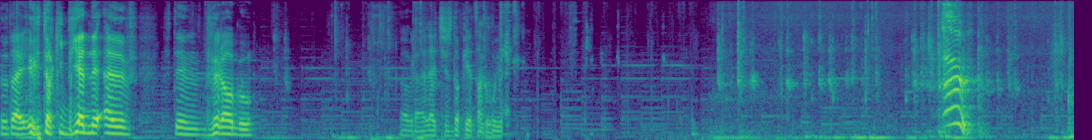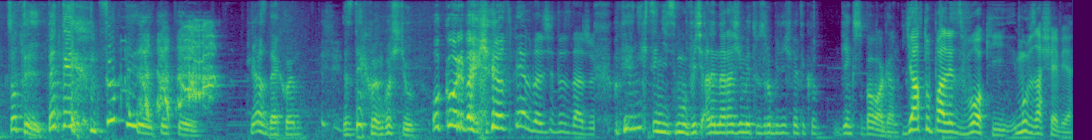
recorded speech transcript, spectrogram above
Tutaj taki biedny elf w tym wyrogu. Dobra, lecisz do pieca chuju. Co ty? Ty, ty! Co ty? Ty, ty? Ja zdechłem. Zdechłem, gościu. O kurwa, jaki rozpierdol się tu zdarzył. Ja nie chcę nic mówić, ale na razie my tu zrobiliśmy tylko większy bałagan. Ja tu palę zwłoki, mów za siebie.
